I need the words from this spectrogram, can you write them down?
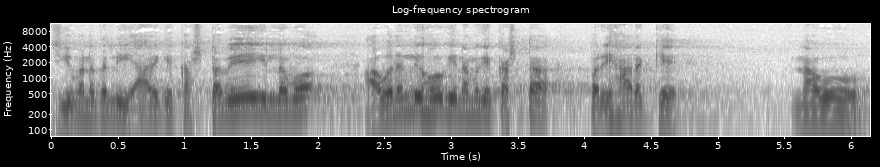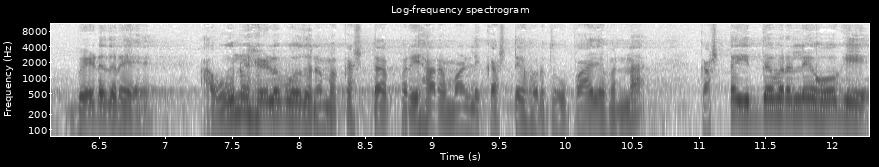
ಜೀವನದಲ್ಲಿ ಯಾರಿಗೆ ಕಷ್ಟವೇ ಇಲ್ಲವೋ ಅವನಲ್ಲಿ ಹೋಗಿ ನಮಗೆ ಕಷ್ಟ ಪರಿಹಾರಕ್ಕೆ ನಾವು ಬೇಡದರೆ ಅವನು ಹೇಳ್ಬೋದು ನಮ್ಮ ಕಷ್ಟ ಪರಿಹಾರ ಮಾಡಲಿಕ್ಕೆ ಅಷ್ಟೇ ಹೊರತು ಉಪಾಯವನ್ನು. ಕಷ್ಟ ಇದ್ದವರಲ್ಲೇ ಹೋಗಿ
